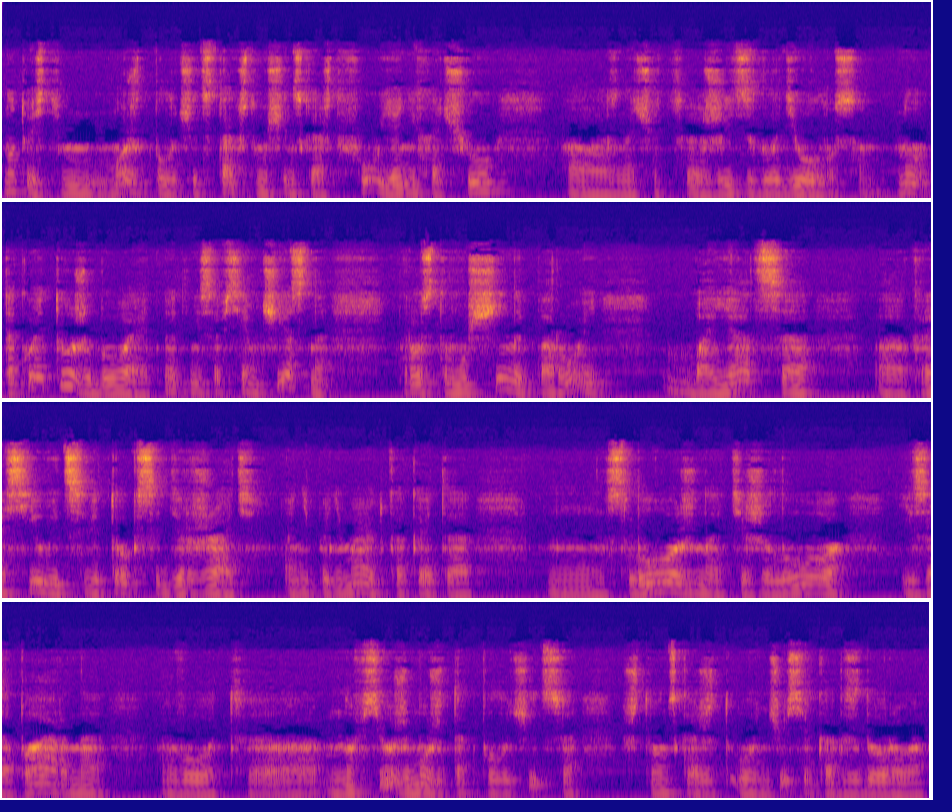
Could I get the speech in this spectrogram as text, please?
ну, то есть может получиться так, что мужчина скажет, фу, я не хочу, э, значит, жить с гладиолусом. Ну, такое тоже бывает, но это не совсем честно. Просто мужчины порой боятся Э, красивый цветок содержать. Они понимают, как это сложно, тяжело и запарно. Вот. Э, но все же может так получиться, что он скажет, о, ничего себе, как здорово,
